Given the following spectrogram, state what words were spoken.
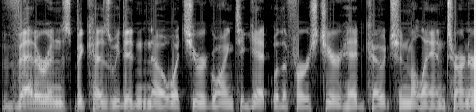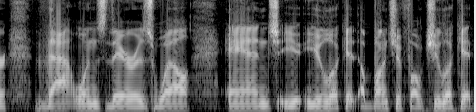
Veterans, because we didn't know what you were going to get with a first year head coach in Milan Turner. That one's there as well. And you, you look at a bunch of folks. You look at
